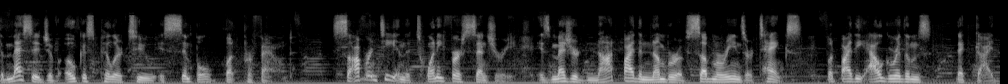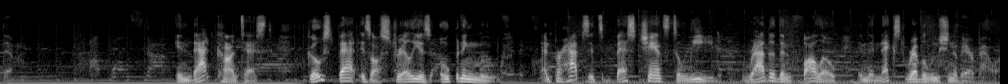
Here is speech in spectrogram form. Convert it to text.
The message of AUKUS Pillar 2 is simple but profound. Sovereignty in the 21st century is measured not by the number of submarines or tanks, but by the algorithms that guide them. In that contest, GhostBat is Australia's opening move, and perhaps its best chance to lead rather than follow in the next revolution of air power.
